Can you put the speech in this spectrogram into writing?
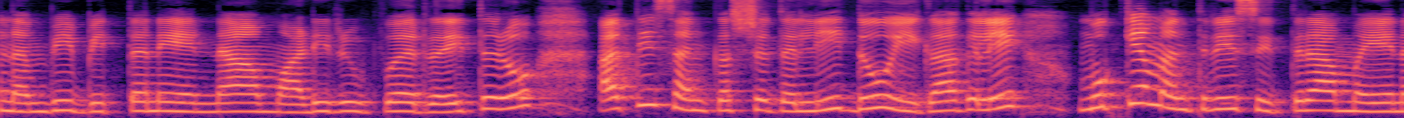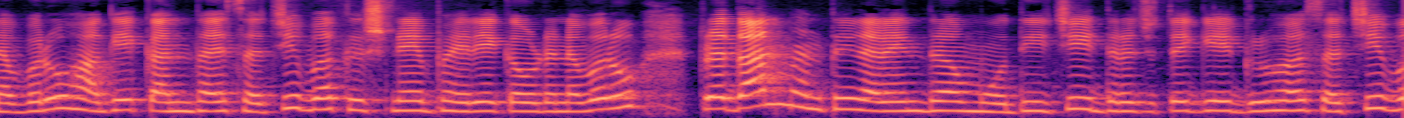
ನಂಬಿ ಬಿತ್ತನೆಯನ್ನ ಮಾಡಿರುವ ರೈತರು ಅತಿ ಸಂಕಷ್ಟದಲ್ಲಿದ್ದು, ಈಗಾಗಲೇ ಮುಖ್ಯಮಂತ್ರಿ ಸಿದ್ದರಾಮಯ್ಯನವರು ಹಾಗೆ ಕಂದಾಯ ಸಚಿವ ಕೃಷ್ಣ ಬೈರೇಗೌಡನವರು ಪ್ರಧಾನಮಂತ್ರಿ ನರೇಂದ್ರ ಮೋದಿಜಿ, ಇದರ ಜೊತೆಗೆ ಗೃಹ ಸಚಿವ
